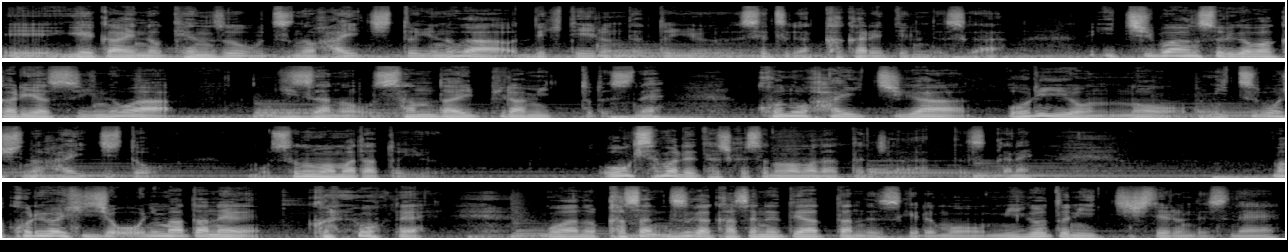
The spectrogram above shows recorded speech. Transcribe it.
え下界の建造物の配置というのができているんだという説が書かれているんですが一番それが分かりやすいのはギザの三大ピラミッドですね。この配置がオリオンの三つ星の配置とそのままだという大きさまで確かそのままだったんじゃなかったですかね。まあ、これは非常にまたねこれもねもうあの重図が重ねてあったんですけども見事に一致してるんですね。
